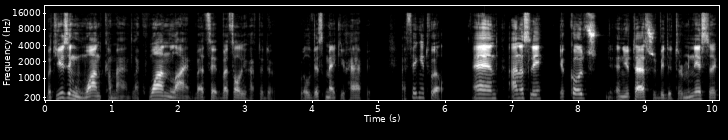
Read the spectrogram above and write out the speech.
But using one command, like one line, that's it, that's all you have to do. Will this make you happy? I think it will. And honestly, your code and your test should be deterministic,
